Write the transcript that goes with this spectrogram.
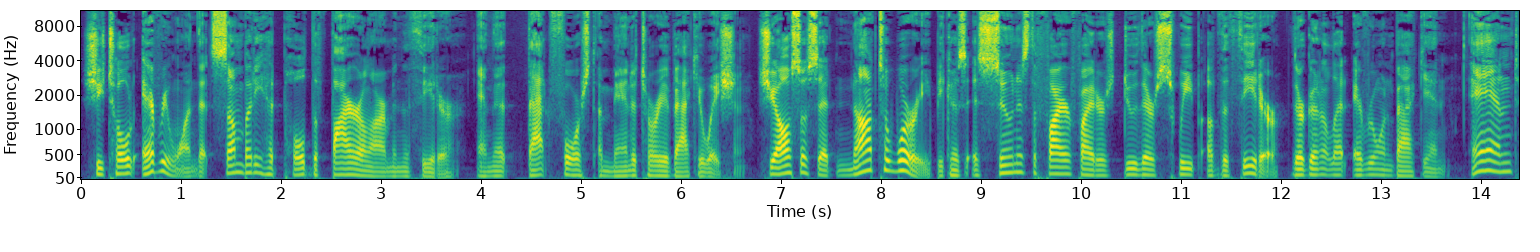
She told everyone that somebody had pulled the fire alarm in the theater and that that forced a mandatory evacuation. She also said not to worry because as soon as the firefighters do their sweep of the theater, they're going to let everyone back in. And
